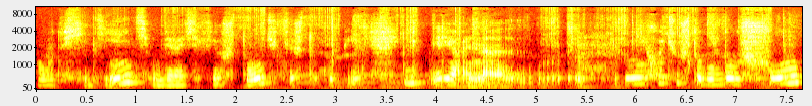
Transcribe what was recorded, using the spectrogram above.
Буду сидеть, выбирать всякие штучки, что купить. И реально не хочу, чтобы был шум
